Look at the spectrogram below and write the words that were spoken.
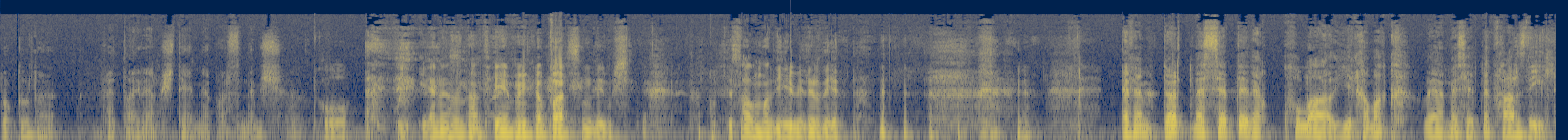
Doktor da fetvayı vermiş teyemmüm yaparsın demiş. Oo. en azından teyemmüm yaparsın demiş. Abdest alma diyebilir diye. Efendim dört mezhepte de kulağı yıkamak veya meshetmek farz değil.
